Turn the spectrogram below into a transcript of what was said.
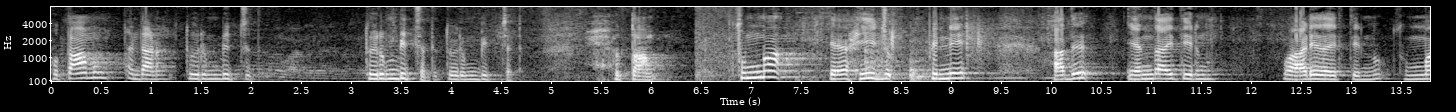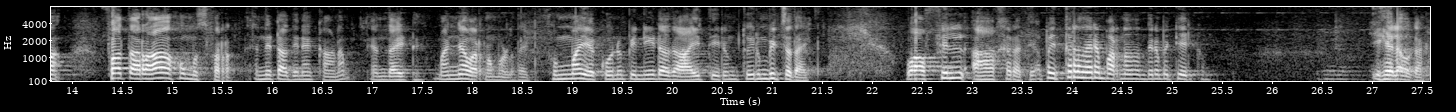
ഹുത്താമും എന്താണ്? തുരുമ്പിച്ചത്. തുരുമ്പിച്ചത്. തുരുമ്പിച്ചത്. ഹുത്താം സുമ്മ യഹീജു. പിന്നെ അത് എന്തായിത്തീരുന്നു? വാടിയതായിത്തീരുന്നു. സുമ്മ ഫതറാഹു മുസ്ഫർ എന്നിട്ട് അതിനെ കാണാം എന്തായിട്ട്? മഞ്ഞ വർണമുള്ളതായിട്ട് സുമ്മ യക്കൂനും പിന്നീട് അത് ആയിത്തീരും തുരുമ്പിച്ചതായിട്ട്. വഫിൽ ആഹ്റത്തി അപ്പൊ ഇത്ര നേരം പറഞ്ഞത് എന്തിനെ പറ്റിയായിരിക്കും? ഇഹലോകാണ്.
